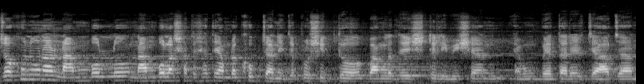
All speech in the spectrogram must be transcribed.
যখনই ওনার নাম বলল, নাম বলার সাথে সাথে আমরা খুব জানি যে প্রসিদ্ধ বাংলাদেশ টেলিভিশন এবং বেতারের যে আজান,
